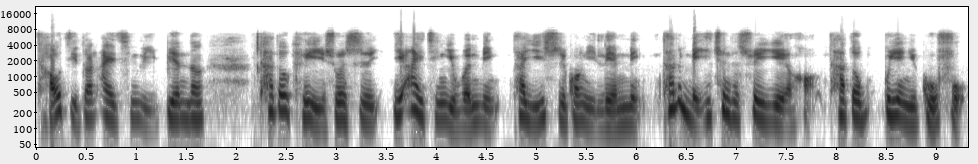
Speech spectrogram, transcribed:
好几段爱情里边呢，他都可以说是以爱情以闻名，他以时光以怜悯，他的每一寸的岁月哈，他都不愿意辜负。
